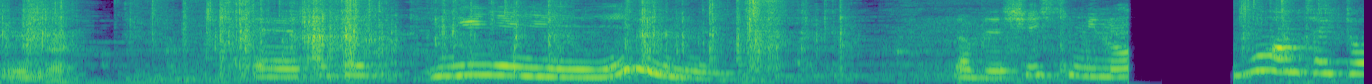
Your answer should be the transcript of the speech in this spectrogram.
Dobra. E, tutaj... Nie, nie, nie, nie, nie, nie. Dobra, 6 minut. Włączaj to.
